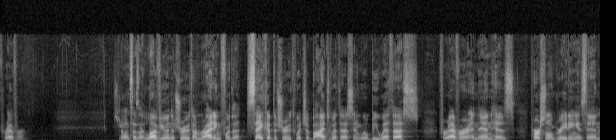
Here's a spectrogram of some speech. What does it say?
forever. John says, I love you in the truth. I'm writing for the sake of the truth, which abides with us and will be with us forever. And then his personal greeting is then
